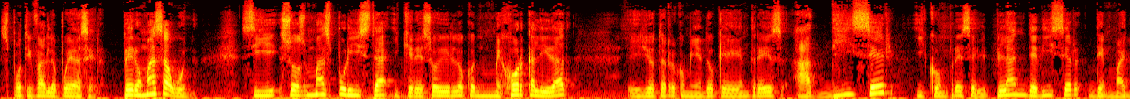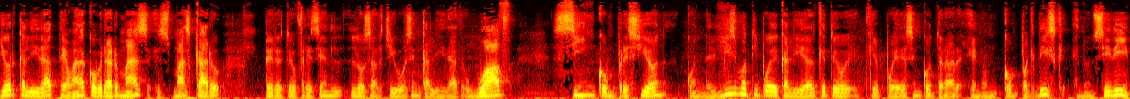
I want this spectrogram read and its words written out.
Spotify lo puede hacer. Pero más aún, si sos más purista y quieres oírlo con mejor calidad, eh, yo te recomiendo que entres a Deezer y compres el plan de Deezer de mayor calidad. Te van a cobrar más, es más caro, pero te ofrecen los archivos en calidad WAV sin compresión, con el mismo tipo de calidad que, te, que puedes encontrar en un compact disc, en un CD.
